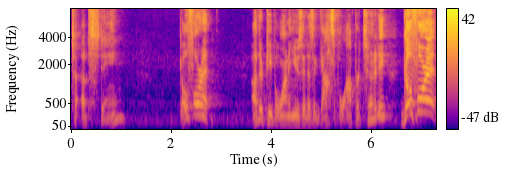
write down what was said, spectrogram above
to abstain. Go for it. Other people want to use it as a gospel opportunity. Go for it.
